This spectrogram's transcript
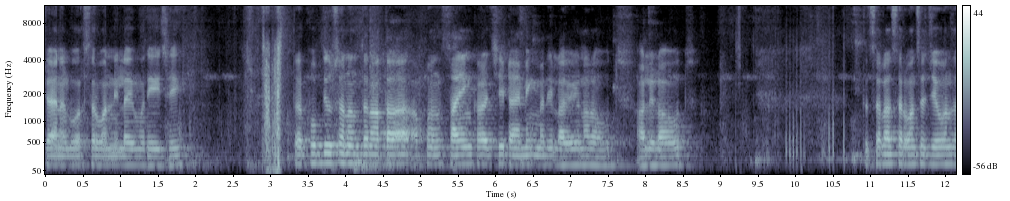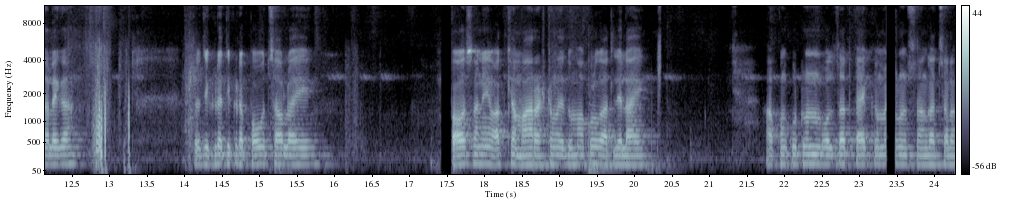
चॅनलवर सर्वांनी लाईव्हमध्ये यायचे तर खूप दिवसानंतर आता आपण सायंकाळची टायमिंगमध्ये लाईव्ह येणार आहोत आलेलो आहोत. तर चला सर्वांचं जेवण झालंय का? तर जिकडं तिकडं पाऊस चालू आहे. पावसाने अख्ख्या महाराष्ट्रामध्ये धुमाकूळ घातलेला आहे. आपण कुठून बोलतात काय कमेंट करून सांगा चला.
